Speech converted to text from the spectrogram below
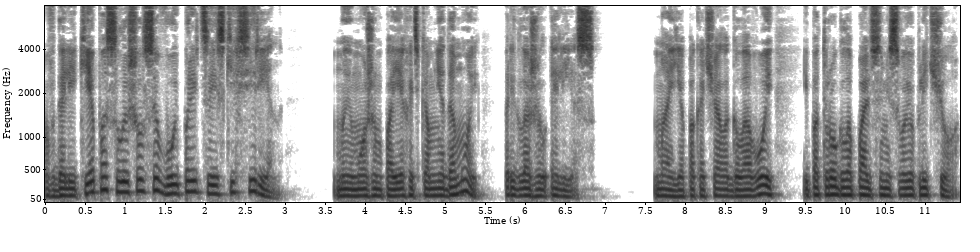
Вдалеке послышался вой полицейских сирен. «Мы можем поехать ко мне домой», — предложил Элиас. Майя покачала головой и потрогала пальцами свое плечо.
